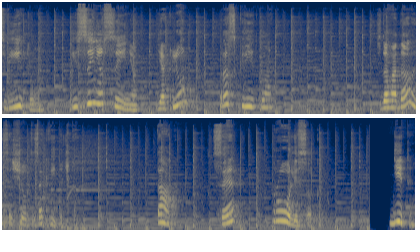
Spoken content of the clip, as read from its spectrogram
світла, і синьо-синьо, як льон, розквітла. Здогадалися, що це за квіточка? Так, це пролісок. Діти,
